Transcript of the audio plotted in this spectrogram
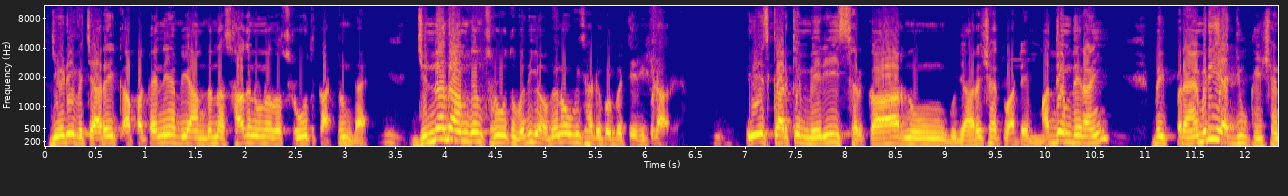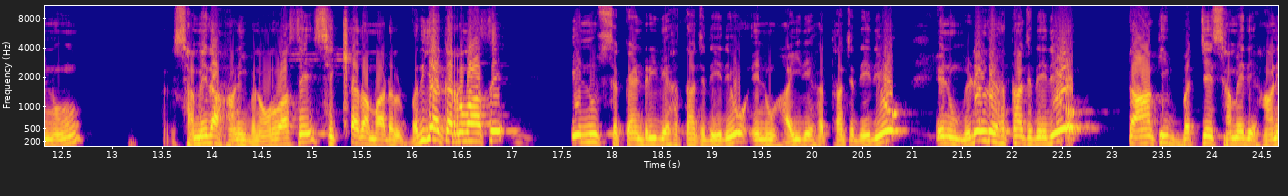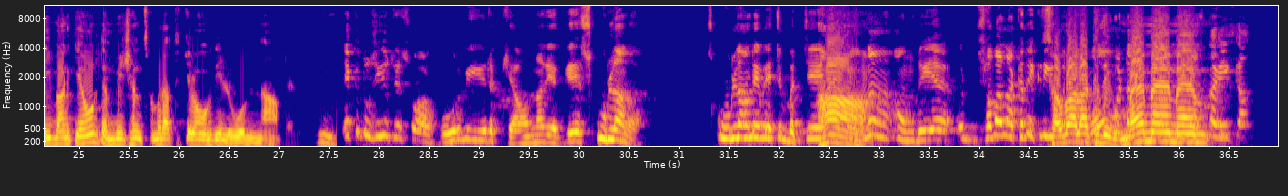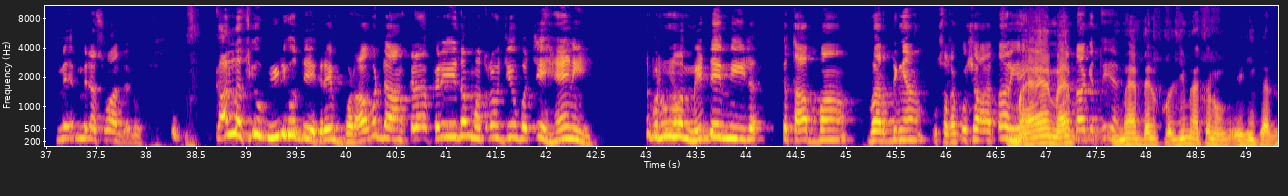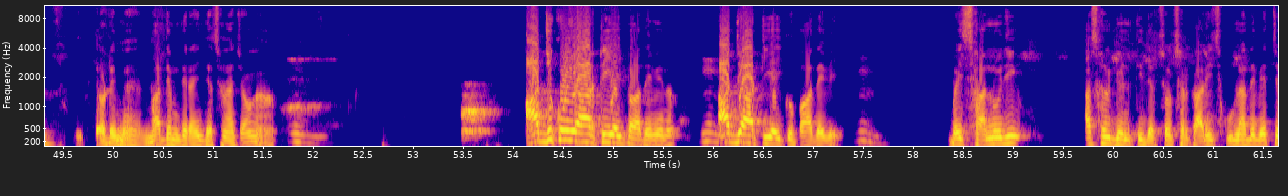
ਜਿਹੜੇ ਵਿਚਾਰੇ ਆਪਾਂ ਕਹਿੰਦੇ ਆ ਵੀ ਆਮਦਨ ਦਾ ਸਾਧਨ ਉਹਨਾਂ ਦਾ ਸਰੋਤ ਘੱਟ ਹੁੰਦਾ ਹੈ। ਜਿਨ੍ਹਾਂ ਦਾ ਆਮਦਨ ਸਰੋਤ ਵਧੀਆ ਹੋ ਗਿਆ ਨਾ ਉਹ ਵੀ ਸਾਡੇ ਕੋਲ ਬੱਚੇ ਨਹੀਂ ਪੜਾ ਰਿਹਾ। ਇਸ ਕਰਕੇ ਮੇਰੀ ਸਰਕਾਰ ਨੂੰ ਗੁਜ਼ਾਰਿਸ਼ ਹੈ ਤੁਹਾਡੇ ਮਾਧਿਅਮ ਦੇ ਰਾਹੀਂ ਵੀ ਪ੍ਰਾਇਮਰੀ ਐਜੂਕੇਸ਼ਨ ਨੂੰ ਸਮੇਂ ਦਾ ਹਾਣੀ ਬਣਾਉਣ ਵਾਸਤੇ, ਸਿੱਖਿਆ ਦਾ ਮਾਡਲ ਵਧੀਆ ਕਰਨ ਵਾਸਤੇ ਇਹਨੂੰ ਸੈਕੰਡਰੀ ਦੇ ਹੱਥਾਂ 'ਚ ਦੇ ਦਿਓ ਇਹਨੂੰ ਹਾਈ ਦੇ ਹੱਥਾਂ 'ਚ ਦੇ ਦਿਓ ਇਹਨੂੰ ਮਿਡਲ ਦੇ ਹੱਥਾਂ 'ਚ ਦੇ ਦਿਓ ਤਾਂ ਕਿ ਬੱਚੇ ਸਮੇਂ ਦੇ ਹਾਣੀ ਬਣ ਕੇ ਆਉਣ ਤੇ ਮਿਸ਼ਨ ਸਮਰੱਥ ਚਲਾਉਣ ਦੀ ਲੋੜ ਨਾ ਪਵੇ ਇੱਕ ਤੁਸੀਂ ਉੱਥੇ ਸਵਾਲ ਹੋਰ ਵੀ ਰੱਖਿਆ ਉਹਨਾਂ ਦੇ ਅੱਗੇ ਸਕੂਲਾਂ ਦਾ ਸਕੂਲਾਂ ਦੇ ਵਿੱਚ ਬੱਚੇ ਹਾਂ। ਹਨਾ ਆਉਂਦੇ ਆ ਸਵਾ ਲੱਖ ਦੇ ਕਰੀਬ ਸਵਾ ਲੱਖ ਦੇ- ਮੈਂ- ਮੈਂ-। ਮੇ- ਮੇਰਾ ਸਵਾਲ ਲੈ ਲਓ ਕੱਲ ਅਸੀਂ ਉਹ ਵੀਡੀਓ ਦੇਖ ਰਹੇ ਬੜਾ ਵੱਡਾ ਅੰਕੜਾ ਫਿਰ ਇਹਦਾ ਮਤਲਬ ਜੇ ਉਹ ਬੱਚੇ ਹੈ ਨਹੀਂ ਫਿਰ ਉਹਨਾਂ ਦਾ ਮਿਡ ਡੇ ਮੀਲ ਕਿਤਾਬਾਂ ਵਰਦੀਆਂ ਉਹ ਸਾਰਾ ਕੁਝ ਆ ਰਿਹਾ ਮੈਂ ਮੈਂ ਬੰਦਾ ਕਿੱਥੇ ਹੈ ਮੈਂ ਬਿਲਕੁਲ ਜੀ ਮੈਂ ਤੁਹਾਨੂੰ ਇਹੀ ਗੱਲ ਤੁਹਾਡੇ ਮੈਂ ਮਾਧਿਅਮ ਦੇ ਰਾਹੀਂ ਦੱਸਣਾ ਚਾਹੁੰਦਾ। ਅੱਜ ਕੋਈ ਆਰਟੀਆਈ ਪਾ ਦੇਵੇ ਨਾ ਅੱਜ ਆਰਟੀਆਈ ਕੋ ਪਾ ਦੇਵੇ ਬਈ ਸਾਨੂੰ ਜੀ ਅਸਲ ਗਿਣਤੀ ਦੱਸੋ ਸਰਕਾਰੀ ਸਕੂਲਾਂ ਦੇ ਵਿੱਚ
